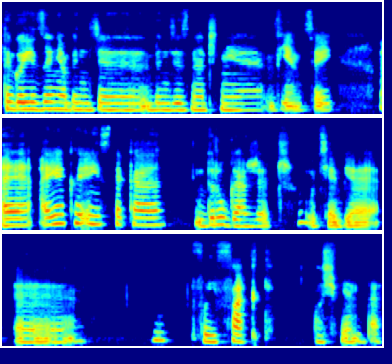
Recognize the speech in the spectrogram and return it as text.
tego jedzenia będzie, będzie znacznie więcej. E, a jaka jest taka druga rzecz u ciebie, y, twój fakt o świętach?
